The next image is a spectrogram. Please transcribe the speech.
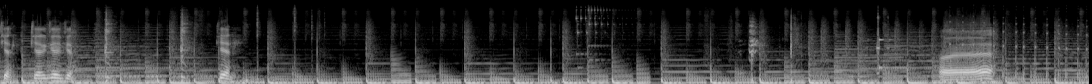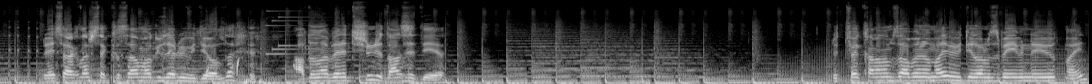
Gel, gel, gel, gel. Gel. Ee. Neyse arkadaşlar kısa ama güzel bir video oldu. Adına beni düşününce dans ediyor. Lütfen kanalımıza abone olmayı ve videolarımızı beğenmeyi unutmayın.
